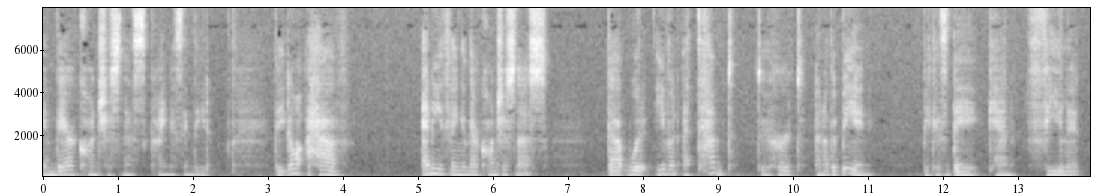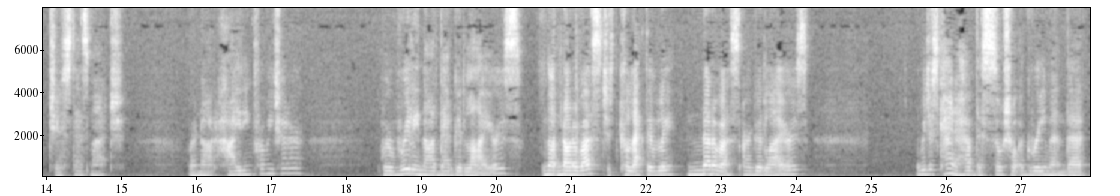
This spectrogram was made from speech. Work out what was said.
in their consciousness, kindness indeed they don't have anything in their consciousness that would even attempt to hurt another being because they can feel it just as much. We're not hiding from each other. We're really not that good liars. Not none of us, just collectively, none of us are good liars. We just kind of have this social agreement that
